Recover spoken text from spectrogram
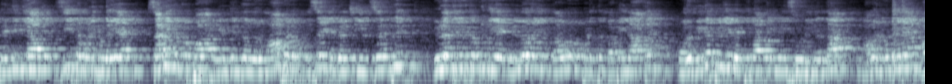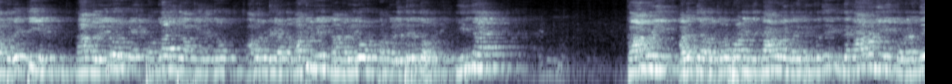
தென்னிந்தியாவில் ஜீ தமிழினுடைய சரிகமப்பா என்கின்ற ஒரு மாபெரும் இசை நிகழ்ச்சியில் சென்று இழந்து இருக்கக்கூடிய எல்லோரையும் கௌரவப்படுத்தும் வகையிலாக ஒரு மிகப்பெரிய வெற்றி வாகையினை சூடியிருந்தார். அவர்களுடைய அந்த வெற்றியில் நாங்கள் எல்லோருமே பங்காளிகளாக இருந்தோம். அவருடைய அந்த மகிழ்வில் நாங்கள் எல்லோரும் பங்கெடுத்திருந்தோம். இந்த காணொளி அடுத்து அவர் தொடர்பான இந்த காணொளி வருகின்றது. இந்த காணொளியை தொடர்ந்து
